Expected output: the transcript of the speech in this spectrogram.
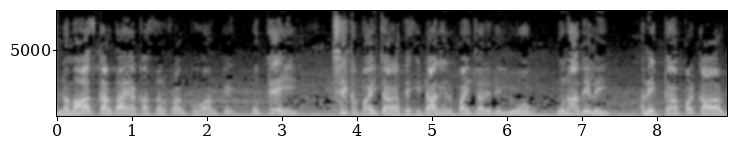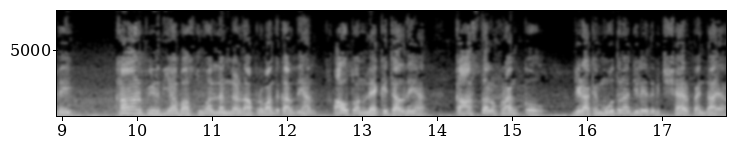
ਨਮਾਜ਼ ਕਰਦਾ ਆ ਕਸਤਲ ਫ੍ਰਾਂਕੋ ਆਣ ਕੇ, ਉੱਥੇ ਹੀ ਸਿੱਖ ਭਾਈਚਾਰਾ ਤੇ ਇਟਾਲੀਅਨ ਭਾਈਚਾਰੇ ਦੇ ਲੋਕ ਉਹਨਾਂ ਦੇ ਲਈ ਅਨੇਕਾਂ ਪ੍ਰਕਾਰ ਦੇ ਖਾਣ ਪੀਣ ਦੀਆਂ ਵਸਤੂਆਂ ਲੰਗਰ ਦਾ ਪ੍ਰਬੰਧ ਕਰਦੇ ਹਨ। ਆਓ ਤੁਹਾਨੂੰ ਲੈ ਕੇ ਚੱਲਦੇ ਹਾਂ। ਕਾਸਤਲ ਫ੍ਰਾਂਕੋ, ਜਿਹੜਾ ਕਿ ਮੋਦਨਾ ਜ਼ਿਲ੍ਹੇ ਦੇ ਵਿੱਚ ਸ਼ਹਿਰ ਪੈਂਦਾ ਆ,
